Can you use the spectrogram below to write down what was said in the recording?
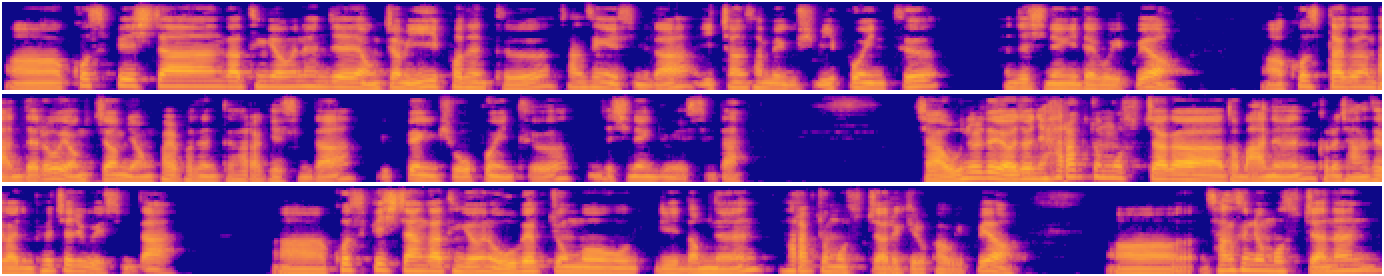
어, 코스피 시장 같은 경우는 현재 0.22% 상승해 있습니다. 2362포인트 현재 진행이 되고 있고요. 어, 코스닥은 반대로 0.08% 하락해 있습니다. 665포인트 이제 진행 중에 있습니다. 자, 오늘도 여전히 하락 종목 숫자가 더 많은 그런 장세가 좀 펼쳐지고 있습니다. 어, 코스피 시장 같은 경우는 500 종목이 넘는 하락 종목 숫자를 기록하고 있고요. 어, 상승 종목 숫자는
